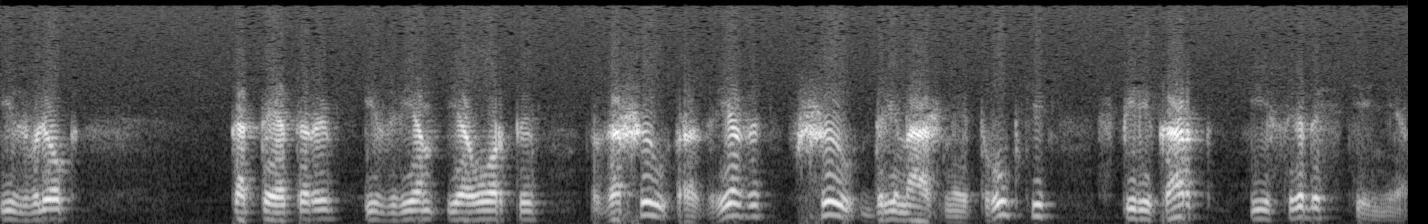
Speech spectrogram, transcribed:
извлек катетеры из вен и аорты, зашил разрезы, вшил дренажные трубки в перикард и средостение.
